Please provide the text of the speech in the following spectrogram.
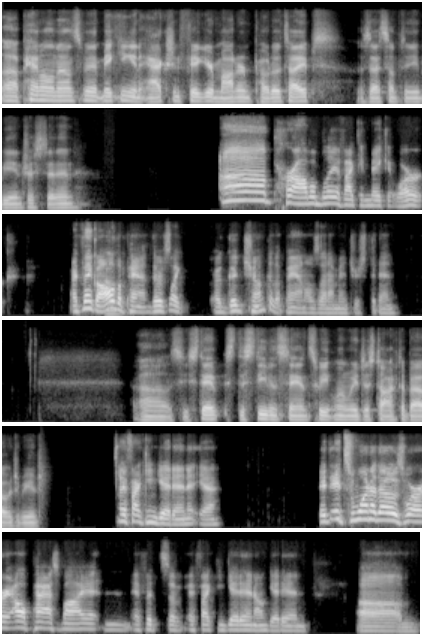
uh, panel announcement: making an action figure modern prototypes. Is that something you'd be interested in? Uh, probably if I can make it work. I think all the pan there's like a good chunk of the panels that I'm interested in. Uh, let's see, Sta- the Steven Sansweet one we just talked about. Would you be interested? If I can get in it, yeah. It, it's one of those where I'll pass by it, and if it's a, if I can get in, I'll get in. Um,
